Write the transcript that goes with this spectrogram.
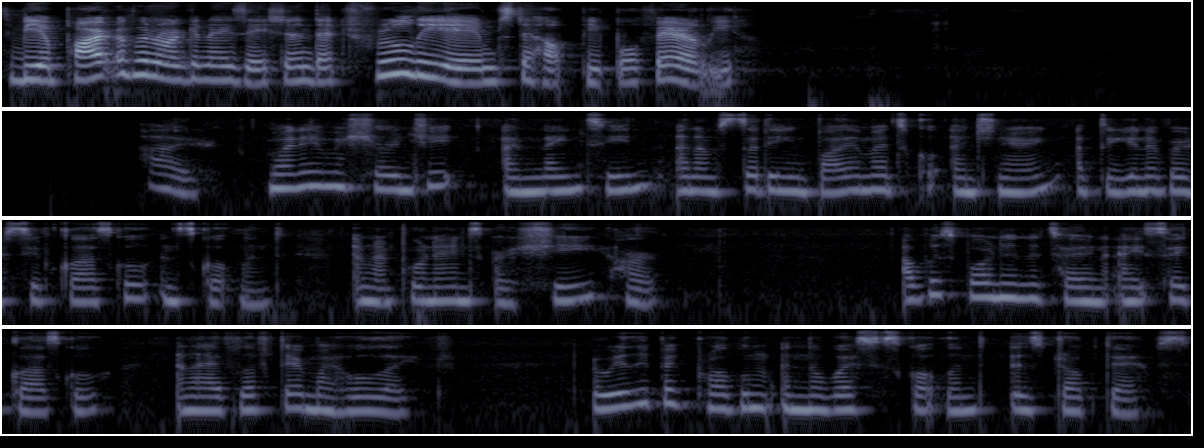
to be a part of an organization that truly aims to help people fairly. Hi, my name is Shurnjeet. I'm 19 and I'm studying biomedical engineering at the University of Glasgow in Scotland, and my pronouns are she, her. I was born in a town outside Glasgow and I have lived there my whole life. A really big problem in the west of Scotland is drug deaths.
